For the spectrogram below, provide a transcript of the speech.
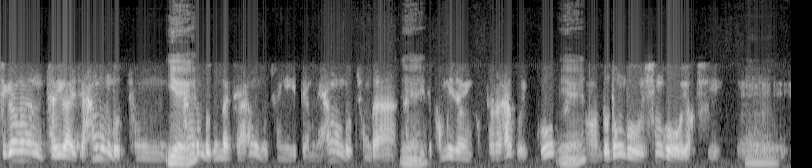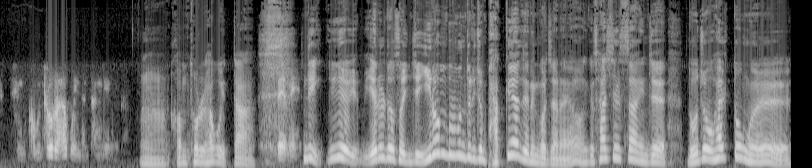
지금은 저희가 이제 한국노총, 예. 한국노동단체가 한국노총이기 때문에 한국노총과 같이 예. 이제 법리적인 검토를 하고 있고 예. 어, 노동부 신고 역시 예, 음. 지금 검토를 하고 있는 단계입니다. 어, 검토를 하고 있다. 네네. 근데 이게 예를 들어서 이제 이런 부분들이 좀 바뀌어야 되는 거잖아요. 그러니까 사실상 이제 노조 활동을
